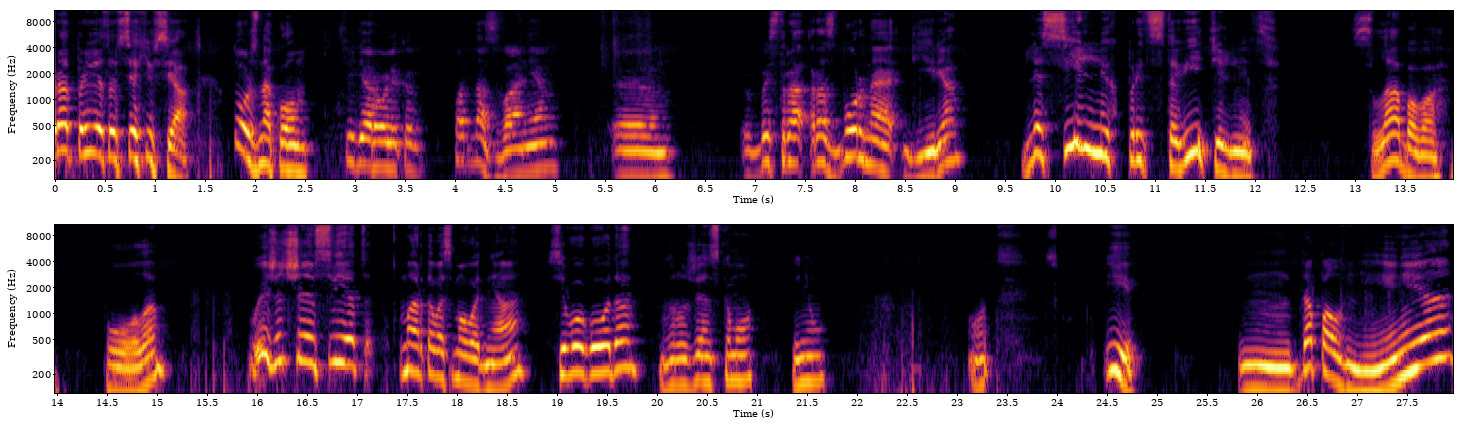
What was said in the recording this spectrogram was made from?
рад приветствовать всех и вся, кто уж знаком с видеороликом под названием э, «Быстроразборная гиря для сильных представительниц слабого пола», вышедшая в свет марта 8 дня сего года, женскому дню. Вот. И дополнение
